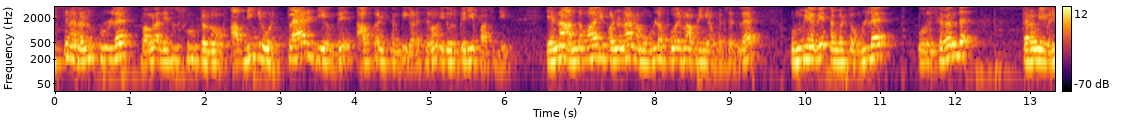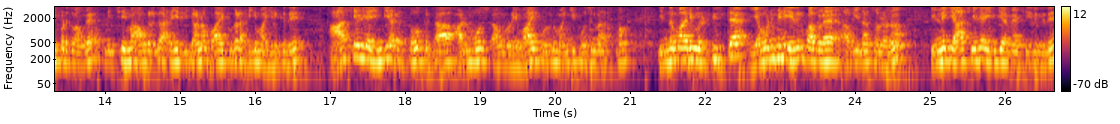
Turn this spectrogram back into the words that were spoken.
இத்தனை ரன்னுக்குள்ளே பங்களாதேஷை சுருட்டணும் அப்படிங்கிற ஒரு கிளாரிட்டி வந்து ஆப்கானிஸ்தானுக்கு கிடச்சிரும். இது ஒரு பெரிய பாசிட்டிவ் ஏன்னா அந்த மாதிரி பண்ணுனா நம்ம உள்ளே போயிடலாம் அப்படிங்கிற பட்சத்தில் உண்மையாகவே தங்கள்கிட்ட உள்ள ஒரு சிறந்த திறமையை வெளிப்படுத்துவாங்க. நிச்சயமாக அவங்களுக்கு அரையிறதுக்கான வாய்ப்புகள் அதிகமாக இருக்குது. ஆஸ்திரேலியா இந்தியாட்ட தோத்துட்டா ஆல்மோஸ்ட் அவங்களுடைய வாய்ப்பு வந்து மங்கி போச்சுன்னு அர்த்தம். இந்த மாதிரி ஒரு ட்விஸ்ட்டை எவனுமே எதிர்பார்க்கல அப்படின்னு தான் சொல்லணும். இன்றைக்கி ஆஸ்திரேலியா இந்தியா மேட்ச் இருக்குது.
